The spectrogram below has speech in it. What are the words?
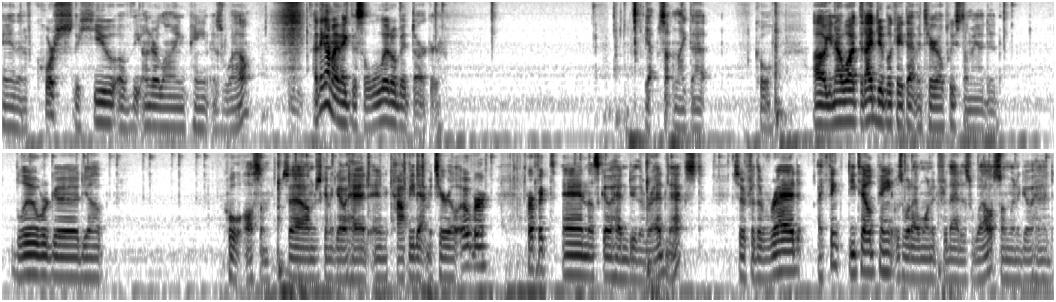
And then of course the hue of the underlying paint as well. I think I might make this a little bit darker. Yep, something like that. Cool. Oh, you know what? Did I duplicate that material? Please tell me I did. Blue, we're good. Yep. Cool, awesome. So I'm just going to go ahead and copy that material over. Perfect. And let's go ahead and do the red next. So for the red, I think detailed paint was what I wanted for that as well. So I'm going to go ahead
